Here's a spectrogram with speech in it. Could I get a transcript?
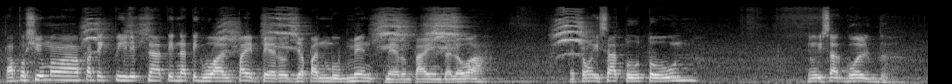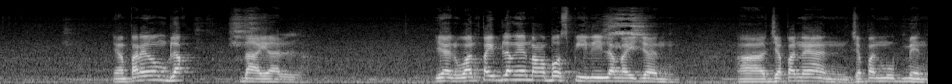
Tapos yung mga patik Philip natin na tig 1.5 pero Japan movement, meron tayong dalawa. Itong isa two-tone, yung isa gold. Yan, parehong black dial. Yan, 1.5 lang yan mga boss, pili lang kayo dyan. Ah, Japan na yan, Japan movement.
